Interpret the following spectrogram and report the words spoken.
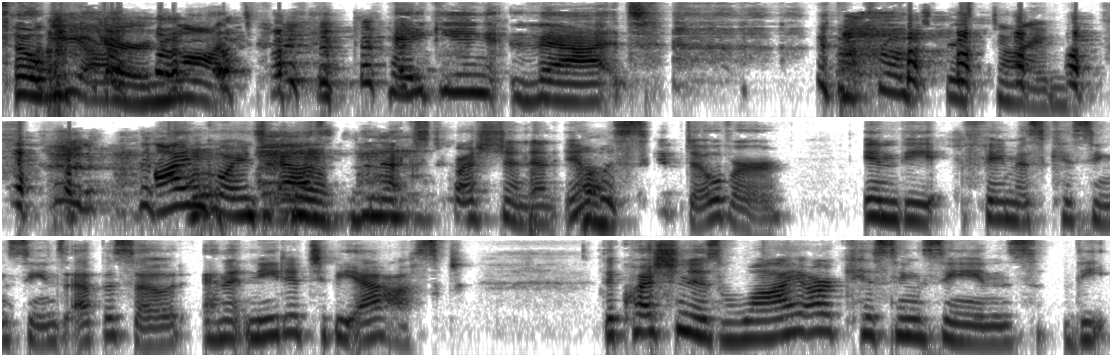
so we are not taking that approach this time. I'm going to ask the next question, and it was skipped over in the famous kissing scenes episode, and it needed to be asked. The question is why are kissing scenes the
